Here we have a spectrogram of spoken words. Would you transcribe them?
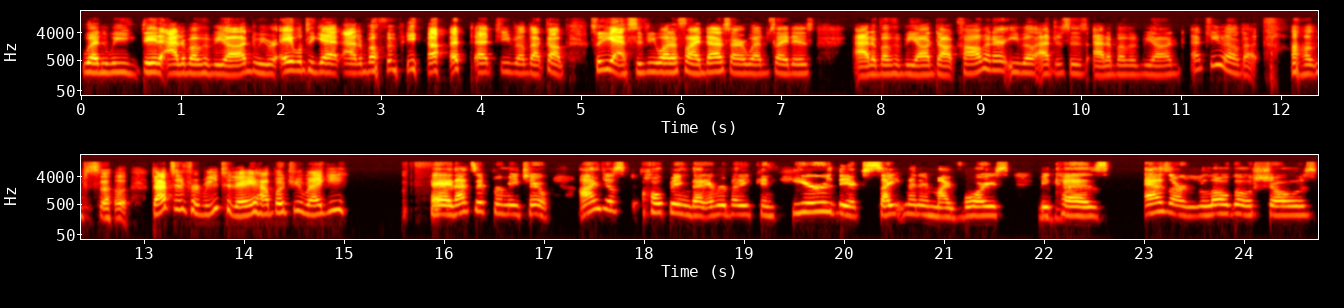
when we did At Above and Beyond, we were able to get At Above and Beyond at gmail.com. So, yes, if you want to find us, our website is adaboveandbeyond.com and Beyond.com and our email address is at above and beyond at gmail.com. So, that's it for me today. How about you, Maggie? Hey, that's it for me too. I'm just hoping that everybody can hear the excitement in my voice mm-hmm. because as our logo shows,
